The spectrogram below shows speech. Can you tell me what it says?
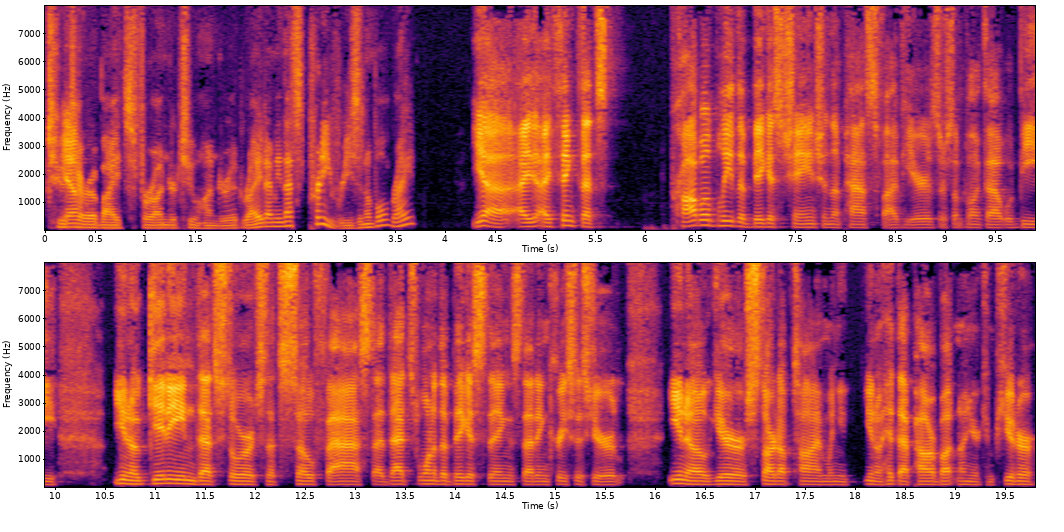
two yeah. terabytes for under 200, right? I mean, that's pretty reasonable, right? Yeah, I, I think that's probably the biggest change in the past five years or something like that would be you know getting that storage that's so fast that that's one of the biggest things that increases your you know your startup time when you you know hit that power button on your computer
